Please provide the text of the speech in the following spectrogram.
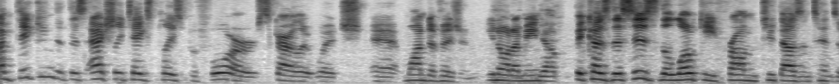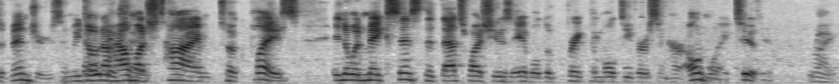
I'm thinking that this actually takes place before Scarlet Witch and WandaVision. You know what I mean? Yep. Because this is the Loki from 2010's Avengers, and we That don't know how sense. much time took place. And it would make sense that that's why she was able to break the multiverse in her own way too. Right.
